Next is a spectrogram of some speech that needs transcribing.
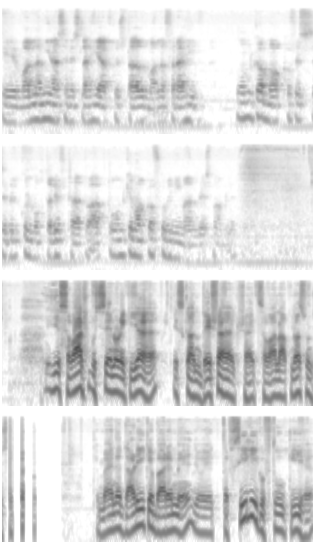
کہ مولانا مین حسن اصلاحی، آپ کے استاد اور مولانا فراہی، ان کا موقف اس سے بالکل مختلف تھا، تو آپ تو ان کے موقف کو بھی نہیں مان رہے اس معاملے یہ سوال مجھ سے انہوں نے کیا ہے، اس کا اندیشہ ہے کہ شاید سوال آپ نہ سن سکتے کہ میں نے داڑھی کے بارے میں جو ایک تفصیلی گفتگو کی ہے،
